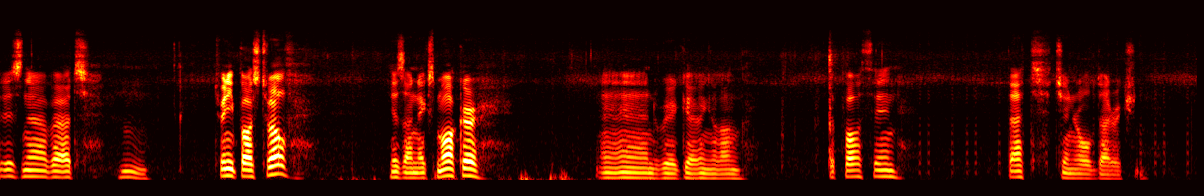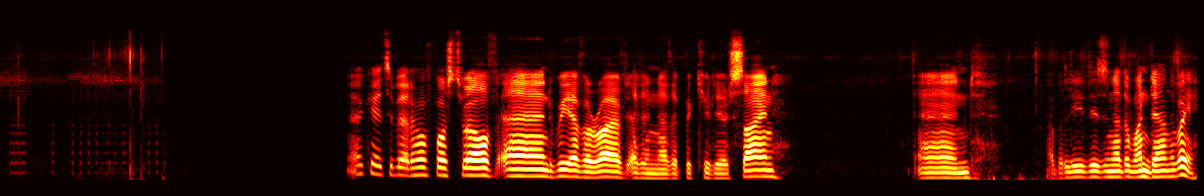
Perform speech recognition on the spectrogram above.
It is now about hmm, 20 past 12. Here's our next marker and we're going along the path in that general direction. Okay, it's about half past 12 and we have arrived at another peculiar sign and I believe there's another one down the way.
